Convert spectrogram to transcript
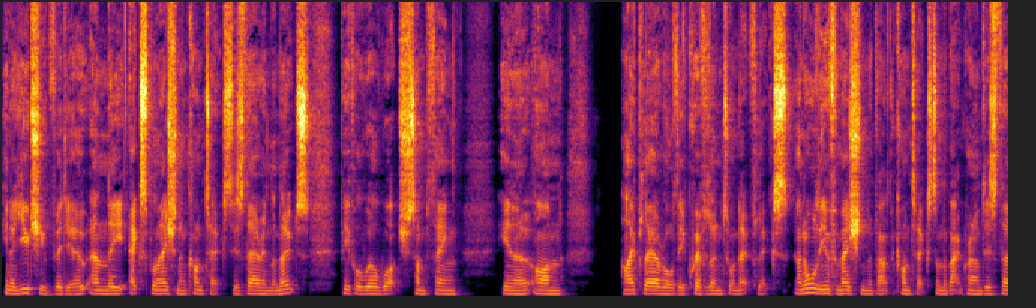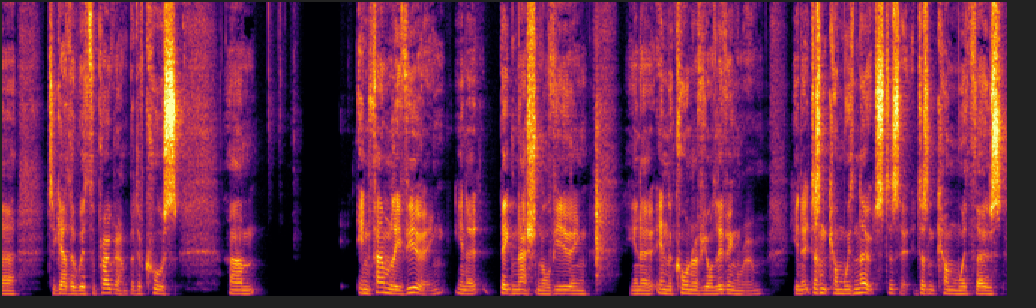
you know, YouTube video and the explanation and context is there in the notes. People will watch something, you know, on iPlayer or the equivalent or Netflix, and all the information about the context and the background is there together with the program. But of course, um, in family viewing, you know, big national viewing, you know, in the corner of your living room, you know, it doesn't come with notes, does it? It doesn't come with those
